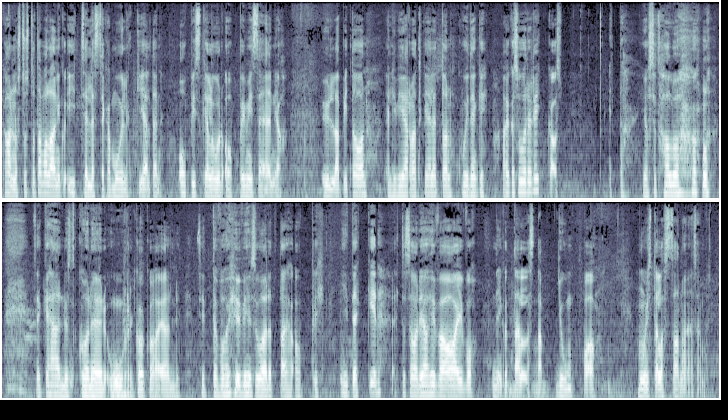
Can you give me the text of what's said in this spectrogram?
Kannustusta tavallaan niin itselle sekä muille kielten opiskeluun, oppimiseen ja ylläpitoon. Eli vieraat kielet on kuitenkin aika suuri rikkaus. Että jos et halua olla se käännöskoneen uhri koko ajan, niin sitten voi hyvin suoda tai oppi itsekin. Että se on ihan hyvä aivo niin kuin tällaista jumppaa, muistella sanoja semmoista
